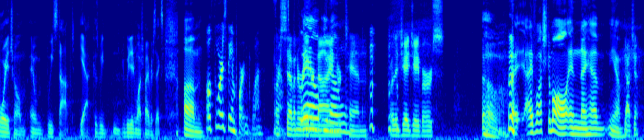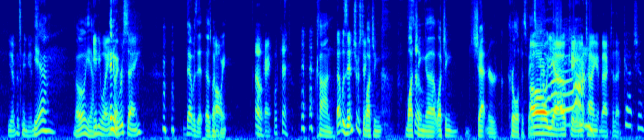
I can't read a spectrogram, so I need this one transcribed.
Voyage Home, and we stopped. Yeah, because we we didn't watch five or six. Um, Well, four is the important one. Or seven or Well, eight or you nine or ten. Or the JJ verse. oh, I, I've watched them all, and I have you know. Gotcha. You have opinions. Yeah. Oh yeah. Anyway, anyway, you were saying. that was it. That was my Oh. point. Oh, Okay. okay. Con That was interesting. watching watching uh, watching Shatner curl up his face. Oh yeah, okay. You're tying it back to that. Gotcha.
